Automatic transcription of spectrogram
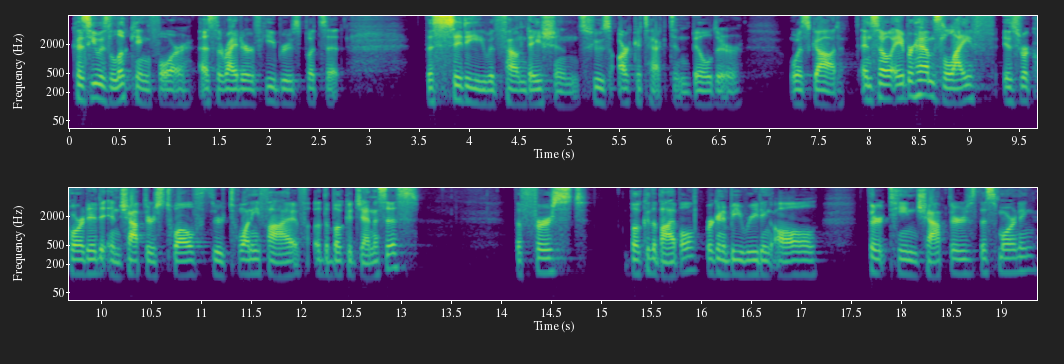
Because he was looking for, as the writer of Hebrews puts it, the city with foundations, whose architect and builder was God. And so Abraham's life is recorded in chapters 12 through 25 of the book of Genesis, the first book of the Bible. We're going to be reading all 13 chapters this morning.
